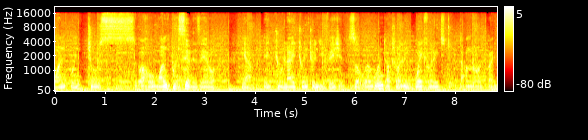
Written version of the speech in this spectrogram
1.2 or 1.70 yeah the july 2020 version. So we're going to actually wait for it to download right?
